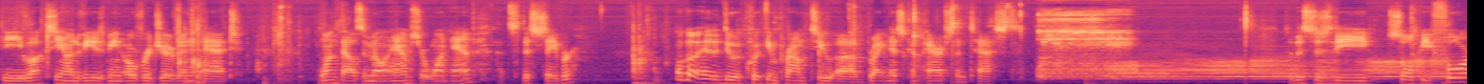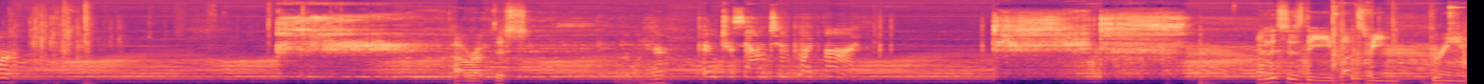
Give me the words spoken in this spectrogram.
The Luxeon V is being overdriven at 1000 milliamps or 1 amp. That's this saber. We'll go ahead and do a quick impromptu uh, brightness comparison test. So this is the Seoul P4. Power up this other one here. Ultrasound 2.5. And this is the Lux V green.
